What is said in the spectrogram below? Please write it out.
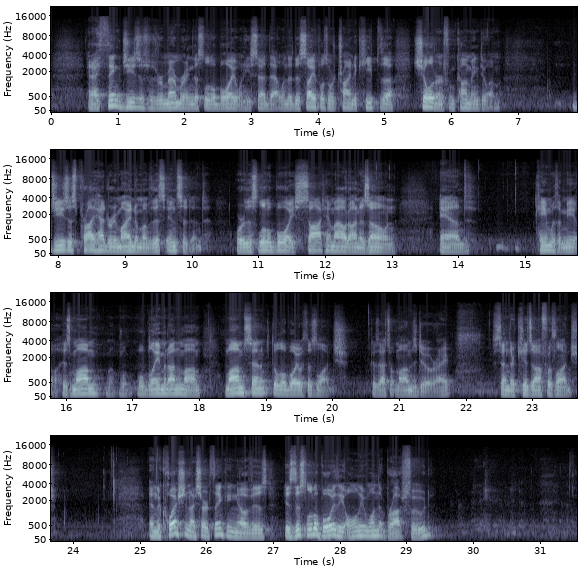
And I think Jesus was remembering this little boy when he said that, when the disciples were trying to keep the children from coming to him. Jesus probably had to remind him of this incident where this little boy sought him out on his own and came with a meal. His mom, we'll blame it on the mom, mom sent the little boy with his lunch because that's what moms do, right? Send their kids off with lunch. And the question I started thinking of is is this little boy the only one that brought food?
